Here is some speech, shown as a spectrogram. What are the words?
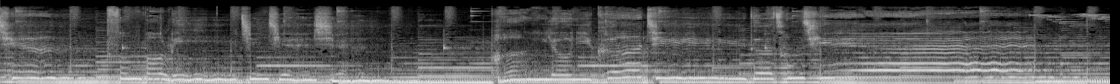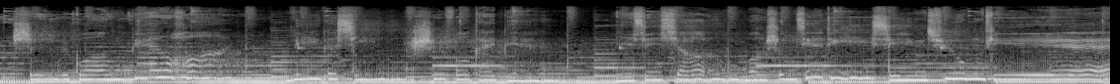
前风暴，历经艰险。朋友，你可记得从前？时光变幻，你的心是否改变？一心向往圣洁的新穹天。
